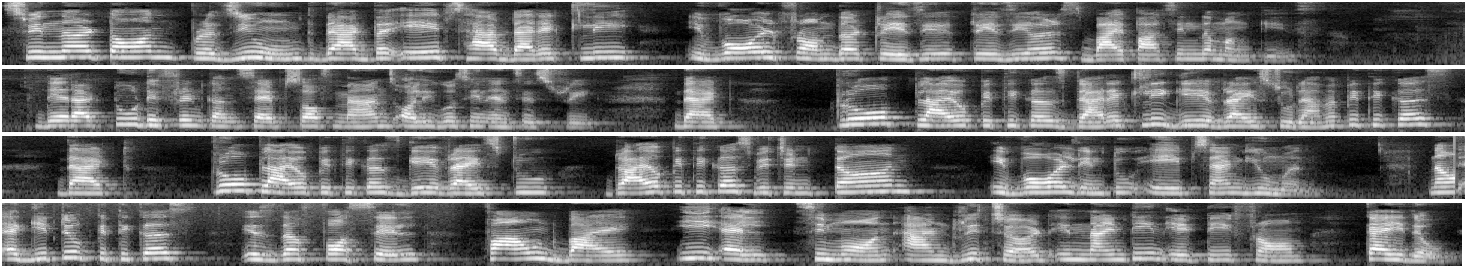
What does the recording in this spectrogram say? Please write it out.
Swinnerton presumed that the apes have directly evolved from the tarsiers bypassing the monkeys. There are two different concepts of man's Oligocene ancestry that Propliopithecus directly gave rise to Ramapithecus, that Propliopithecus gave rise to Dryopithecus which in turn evolved into apes and human. Now Aegyptopithecus is the fossil found by E. L. Simon and Richard in 1980 from Cairo.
